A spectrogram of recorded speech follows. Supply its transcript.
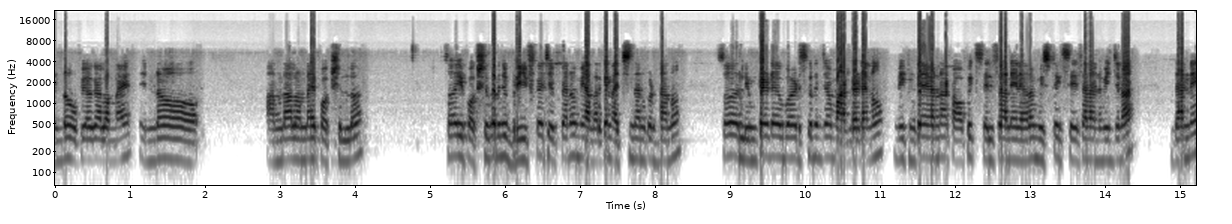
ఎన్నో ఉపయోగాలు ఉన్నాయి ఎన్నో అందాలు ఉన్నాయి పక్షుల్లో. సో ఈ పక్షుల గురించి బ్రీఫ్గా చెప్పాను. మీ అందరికీ నచ్చింది అనుకుంటున్నాను సో లిమిటెడ్ బర్డ్స్ గురించి మాట్లాడాను. మీకు ఇంకా ఏమైనా టాపిక్స్ తెలుసా? నేను ఏమైనా మిస్టేక్స్ చేశాను అనిపించినా దాన్ని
